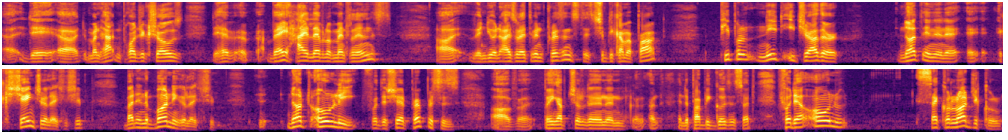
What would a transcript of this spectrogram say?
Uh, they, uh, the Manhattan Project shows they have a very high level of mental illness. Uh, when you isolate them in prisons, they simply come apart. People need each other not in an a, exchange relationship, but in a bonding relationship. Not only for the shared purposes of uh, bringing up children and, and, and the public goods and such, for their own psychological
